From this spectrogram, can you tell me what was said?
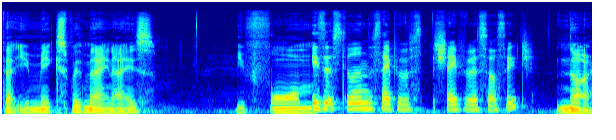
that you mix with mayonnaise. You form Is it still in the shape of shape of a sausage? no,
